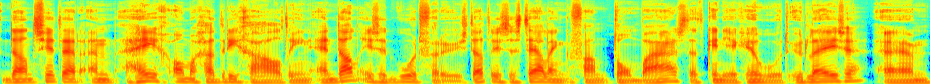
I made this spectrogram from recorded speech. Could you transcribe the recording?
dan zit er een heeg omega-3 gehalte in. En dan is het goed voor u. Dat is de stelling van Tom Baars. Dat kun je heel goed uitlezen. Um,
